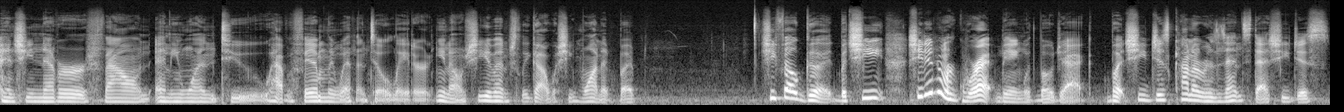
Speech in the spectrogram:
and she never found anyone to have a family with until later. You know, she eventually got what she wanted, but she felt good. But she she didn't regret being with BoJack, but she just kind of resents that she just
